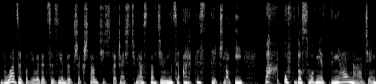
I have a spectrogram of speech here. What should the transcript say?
Władze podjęły decyzję, by przekształcić tę część miasta w dzielnicę artystyczną i pach, puf, dosłownie z dnia na dzień,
